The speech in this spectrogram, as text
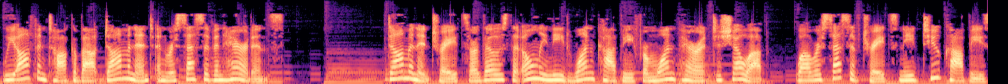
we often talk about dominant and recessive inheritance. Dominant traits are those that only need one copy from one parent to show up, while recessive traits need two copies,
